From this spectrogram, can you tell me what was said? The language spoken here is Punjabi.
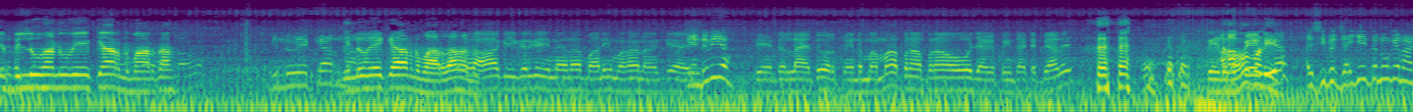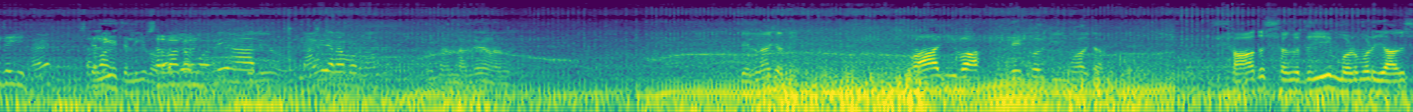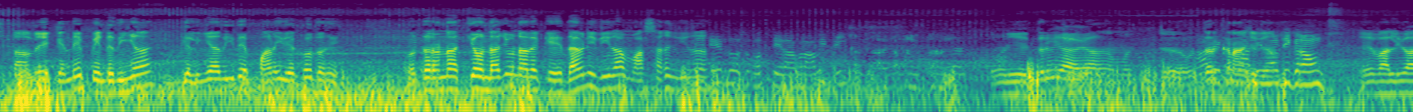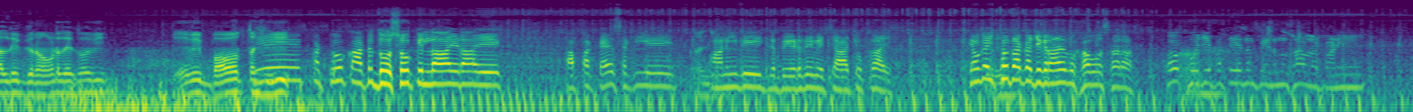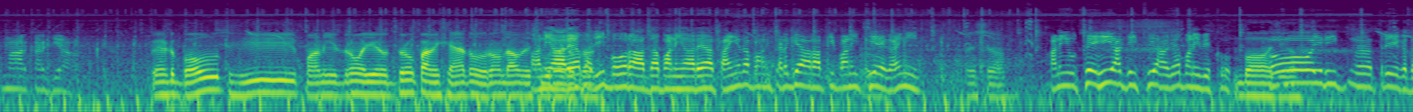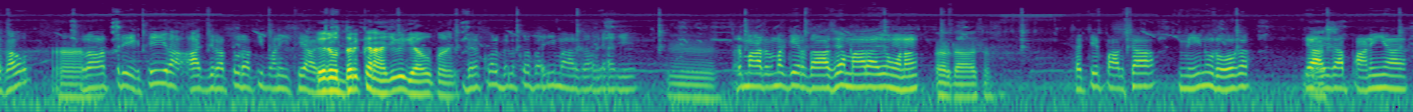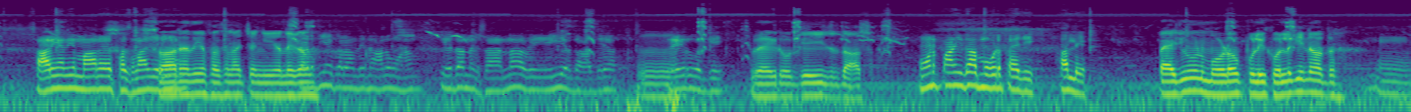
ਇਹ ਬਿੱਲੂ ਸਾਨੂੰ ਵੇਖ ਕੇ ਹਾਰਨ ਮਾਰਦਾ। ਬਿੱਲੂ ਵੇਖ ਕੇ ਹਾਰਨ ਬਿੱਲੂ ਵੇਖ ਕੇ ਹਾਰਨ ਮਾਰਦਾ ਸਾਨੂੰ। ਆ ਕੀ ਕਰਕੇ ਇੰਨਾ ਨਾ ਪਾਣੀ ਮਹਾ ਲੰਘ ਕੇ ਆਏ। ਪਿੰਡ ਵੀ ਆ? ਪਿੰਡ ਲੈ ਤੇ ਹੋਰ ਪਿੰਡ ਮਾਮਾ ਆਪਣਾ ਆਪਣਾ ਉਹ ਜਾ ਕੇ ਪੈਂਦਾ ਟਿੱਬਿਆਂ ਦੇ ਪਿੰਡ ਆਹ ਬਹੁਤ ਪਿੰਡ ਆ। ਅਸੀਂ ਫਿਰ ਜਾਈਏ ਇੱਧਰ ਨੂੰ ਕਿ ਨਾ ਜਾਈਏ? ਹੈ? ਚੱਲੀਏ ਚੱਲੀਏ ਬਾਬਾ। ਸਰਵਾ ਕਰਨ। ਨਹੀਂ ਆ ਲੰਘ ਜਾਣਾ ਮੁੜਨਾ ਲੰਘ ਜਾਣਾ। ਦਿਲ ਨਾ ਛੱਡੀ ਵਾਹ ਜੀ ਵਾਹ ਦੇਖੋ ਕੀ ਮਾਹੌਲ ਚੱਲ। ਸਾਧ ਸੰਗਤ ਜੀ ਮੁੜ ਮੁੜ ਯਾਦ ਸਤਾਵੇ ਕਹਿੰਦੇ ਪਿੰਡ ਦੀਆਂ ਗਲੀਆਂ ਦੀ ਤੇ ਪਾਣੀ ਦੇਖੋ ਤੁਸੀਂ। ਉਧਰ ਨਾ ਝੋਨਾ ਝੋਨਾ ਤੇ ਕਿਸੇ ਦਾ ਵੀ ਨਹੀਂ ਦੀਦਾ ਮਾਸਾ ਵੀ ਪਈ ਜਾ ਪਾਣੀ ਪਾਣੀ ਇੱਧਰ ਵੀ ਆ ਗਿਆ ਉਧਰ ਘਰਾਂ ਚ ਗਿਆ ਦੀ ਗਰਾਊਂਡ ਇਹ ਵਾਲੀਵਾਲ ਦੀ ਗਰਾਊਂਡ ਦੇਖੋ ਵੀ ਇਹ ਵੀ ਬਹੁਤ ਹੀ ਘੱਟੋ ਘੱਟ 200 ਕਿੱਲਾ ਜਿਹੜਾ ਇਹ ਆਪਾਂ ਕਹਿ ਸਕੀਏ। ਪਾਣੀ ਦੀ ਲਪੇਟ ਦੇ ਵਿੱਚ ਆ ਚੁੱਕਾ ਹੈ। ਕਿਉਂਕਿ ਇੱਥੋਂ ਤੱਕ ਜਗਰਾਏ ਵਿਖਾਓ ਸਾਰਾ। ਉਹ ਖੋਜੇ ਪੱਤੇ ਇਹਨਾਂ ਪਿੰਡ ਨੂੰ ਹਿਸਾਬ ਨਾਲ ਪਾਣੀ ਮਾਰ ਕਰ ਗਿਆ। ਪਿੰਡ ਬਹੁਤ ਹੀ ਪਾਣੀ ਇਧਰੋਂ ਅਜੇ ਉਧਰੋਂ ਭਾਵੇਂ ਸ਼ਾਇਦ ਹੋਰ ਆਉਂਦਾ ਹੋਵੇ ਪਾਣੀ ਆ ਰਿਹਾ ਭਾਜੀ ਬਹੁਤ ਰਾਤ ਦਾ ਪਾਣੀ ਆ ਰਿਹਾ। ਤਾਂ ਹੀ ਤਾਂ ਪਾਣੀ ਚੜ ਗਿਆ ਰਾਤੀ ਪਾਣੀ ਇੱਥੇ ਹੈਗਾ ਹੀ ਨਹੀਂ। ਅੱਛਾ। ਪਾਣੀ ਉੱਥੇ ਹੀ ਅੱਜ ਇੱਥੇ ਆ ਗਿਆ ਪਾਣੀ ਵੇਖੋ। ਜੀ। ਉਹ ਜਿਹੜੀ ਅਹ, ਤਰੀਕ ਦਿਖਾਓ। ਹਾਂ। ਰਾਤ ਤਰੀਕ ਤੇ ਹੀ ਰਾ- ਅੱਜ ਰਾਤੋਂ ਰਾਤੀ ਪਾਣੀ ਇੱਥੇ ਆ ਫਿਰ ਗਿਆ ਉਧਰ ਘਰਾਂ 'ਚ ਵੀ ਗਿਆ ਉਹ ਪਾਣੀ? ਬਿਲਕੁਲ ਬਿਲਕੁਲ ਭਾਜੀ ਮਾਰ ਕਰ ਰਿਹਾ ਜੀ। ਹੂੰ। ਪਰਮਾਤਮਾ ਅੱਗੇ ਅਰਦਾਸ ਹੈ ਮਹਾਰਾਜ ਹੁਣ। ਅਰਦਾਸ। ਸੱਚੇ ਪਾਤਸ਼ਾਹ ਮੀਂਹ ਨੂੰ ਰੋਕ। ਤੇ ਆ ਜਿਹੜਾ ਪਾਣੀ ਆ ਸਾਰੀਆਂ ਦੀਆਂ ਮਹਾਰਾਜ ਫਸਲਾਂ ਸਾਰਿਆਂ ਦੀਆਂ ਫਸਲਾਂ ਚੰਗੀਆਂ ਨਿਕਲ ਸਰਦੀਆਂ ਕਰਾਂ ਦੇ ਨਾਲ ਹੋਣਾ ਇਹਦਾ ਨੁਕਸਾਨ ਨਾ ਹੋਵੇ ਇਹੀ ਅਰਦਾਸ ਆ। ਹੂੰ। ਵੈਗਰੂ ਅੱਗੇ। ਵੈਗਰੂ ਅੱਗੇ ਹੀ ਅਰਦਾਸ। ਹੁਣ ਪਾਣੀ ਦਾ ਮੋੜ ਪੈ ਜੇ ਹਾਲੇ। ਪੈ ਜੂ ਹੁਣ ਮੋੜੋ ਪੁਲੀ ਖੁੱਲ ਗਈ ਨਾ ਉਧਰ। ਹੂੰ।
